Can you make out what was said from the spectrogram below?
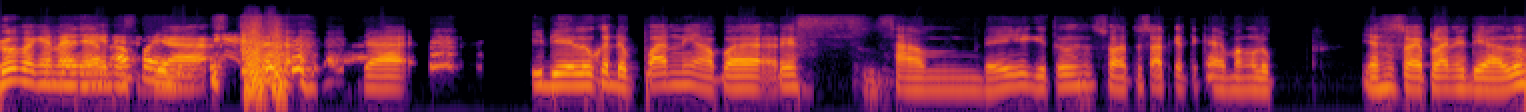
Gue pengen nanya ini apa ya. ya ide lu ke depan nih apa Riz someday gitu suatu saat ketika emang lu ya sesuai plan ideal lu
